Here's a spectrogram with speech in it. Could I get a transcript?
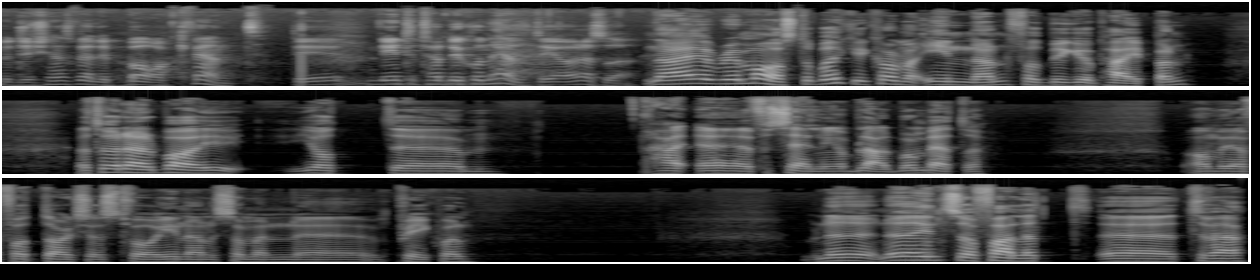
Men det känns väldigt bakvänt. Det, det är inte traditionellt att göra så. Nej, remaster brukar komma innan för att bygga upp hypen. Jag tror det hade bara gjort eh, försäljning av Bloodborne bättre. Om vi har fått Dark Souls 2 innan som en eh, prequel. Nu, nu är inte så fallet, eh, tyvärr.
